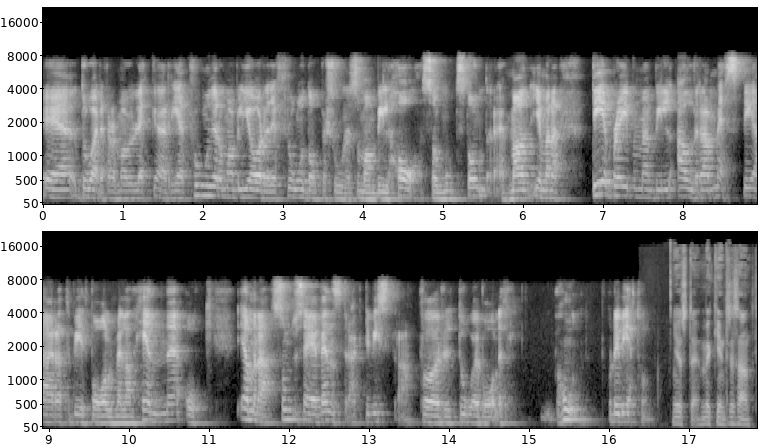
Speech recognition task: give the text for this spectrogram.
Eh, då är det för att man vill väcka reaktioner och man vill göra det från de personer som man vill ha som motståndare. Man, jag menar, det Braverman vill allra mest det är att det blir ett val mellan henne och, jag menar, som du säger, vänsteraktivisterna. För då är valet hon. Och det vet hon. Just det, mycket intressant.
